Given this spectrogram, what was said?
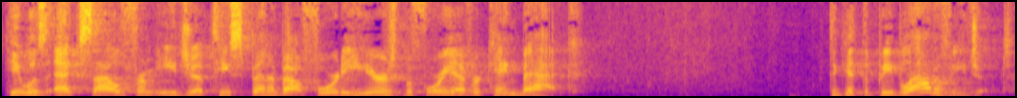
He was exiled from Egypt. He spent about 40 years before he ever came back to get the people out of Egypt.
